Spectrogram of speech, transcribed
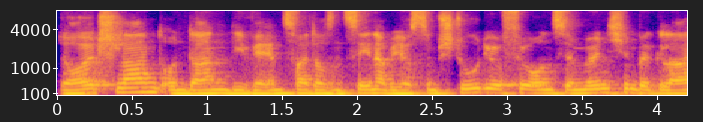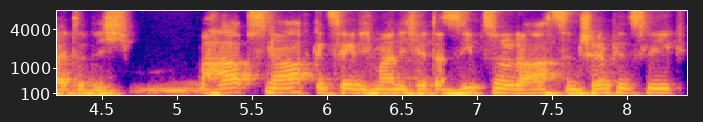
Deutschland und dann die WM 2010 habe ich aus dem Studio für uns in München begleitet. Ich habe es nachgezählt. Ich meine, ich hätte 17 oder 18 Champions League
